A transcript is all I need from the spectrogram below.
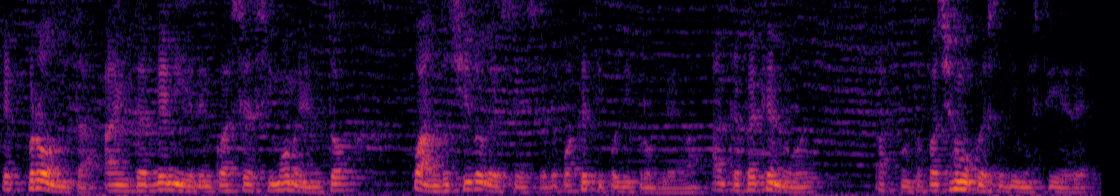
è pronta a intervenire in qualsiasi momento quando ci dovesse essere qualche tipo di problema, anche perché noi appunto facciamo questo di mestiere.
